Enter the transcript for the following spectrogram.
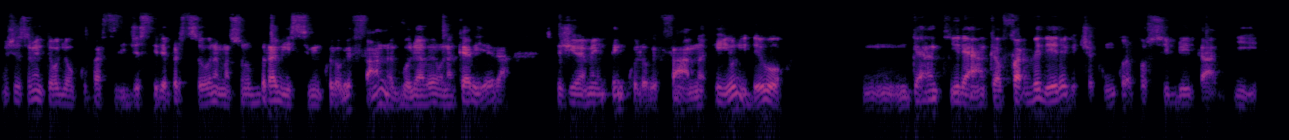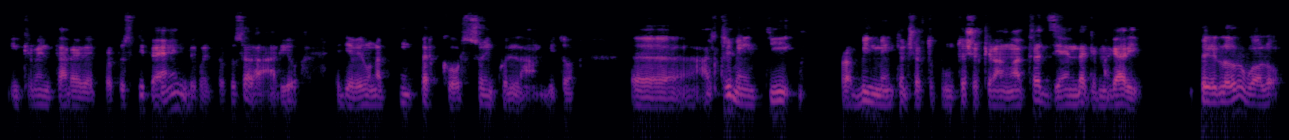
necessariamente vogliono occuparsi di gestire persone, ma sono bravissimi in quello che fanno e vogliono avere una carriera specificamente in quello che fanno e io li devo mh, garantire anche a far vedere che c'è comunque la possibilità di incrementare il proprio stipendio, il proprio salario e di avere una, un percorso in quell'ambito. Eh, altrimenti probabilmente a un certo punto cercheranno un'altra azienda che magari per il loro ruolo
